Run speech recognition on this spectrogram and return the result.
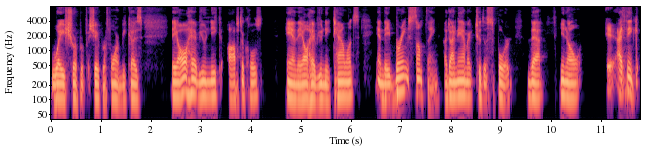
way shape or, form because they all have unique obstacles and they all have unique talents and they bring something a dynamic to the sport that you know eh, i think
